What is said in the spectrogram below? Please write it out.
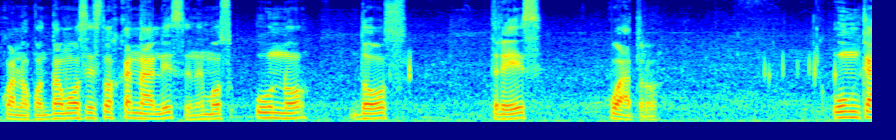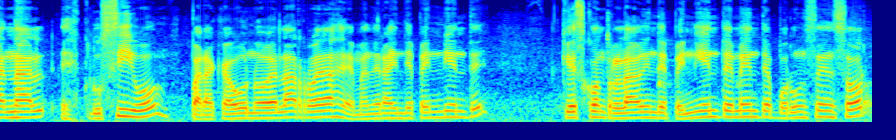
Cuando contamos estos canales, tenemos 1, 2, 3, 4. Un canal exclusivo para cada una de las ruedas de manera independiente, que es controlado independientemente por un sensor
